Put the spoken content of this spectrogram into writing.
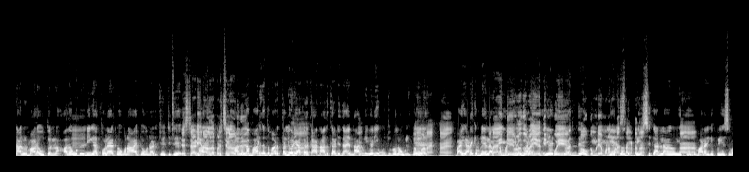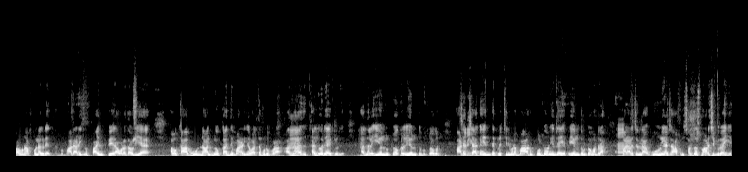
நாலு மணி மாடு அவுத்துறலாம். அதை விட்டு நீங்கள் தொள்ளாயிரம் டோக்கன் ஆயிரம் டோக்கன் அடிச்சு வச்சுட்டு எக்ஸ்ட்ரா அடிக்கிறனால தான் பிரச்சனை அதெல்லாம் மாடு வந்து மாடு தள்ளுபடி ஆக்காத காரணம் அதுக்காண்டி தான். நாலு மணி வேடிக்கை முடிஞ்சு போதில் உங்களுக்கு. பாக்கி அடைக்க முடியாது. போய் அவுக்க முடியாம மனசு வந்து வந்து மாடு அடிக்க பிரைஸ் வாங்கணும் அப்போல்லாம் கிடையாது. நம்ம மாடு அடிக்கணும் பாயிண்ட் பேர் அவ்வளோதான் ஒழிய அவன் கா மூணு நாலு மணி உட்காந்து மாடு அடிக்க வருத்தப்பட்டு போகிறான் அதனால அது தள்ளுவடி ஆகி போயிருது. அதனால ஏழ்நூறு டோக்கன் எழுநூத்தம்பது டோக்கன் அடைச்சாக்க எந்த பிரச்சனையும் கூட மாடு கொண்டு வர எந்த எழுநூத்தம்பது டோக்கன்ரா மாடு அடைச்சிடலாம். மூணு மணி அடிச்சா அப்படி சந்தோஷமா அடைச்சு போயிடுவாங்க.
